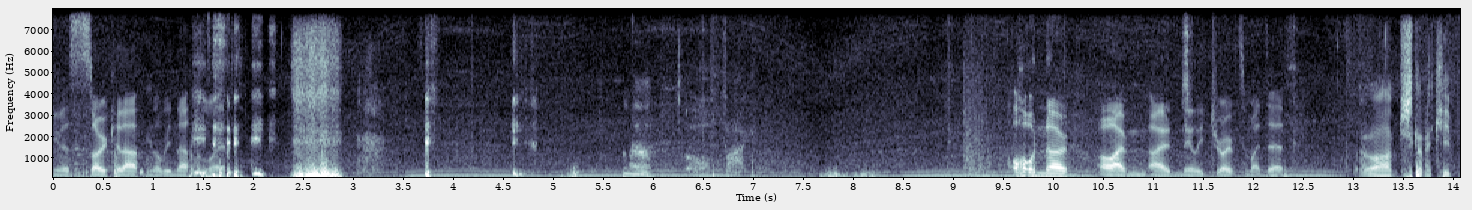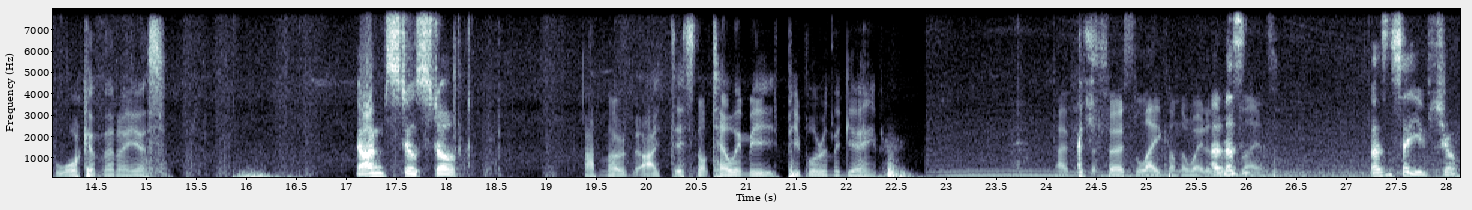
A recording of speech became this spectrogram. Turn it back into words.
you're going to soak it up and there'll be nothing left. Oh. Oh fuck. Oh no. Oh, I'm, I nearly drove to my death. Well, I'm just gonna keep walking then, I guess. No, I'm still stopped. I don't know. I, it's not telling me people are in the game. I've hit the first lake on the way to the that's- Redlands. Doesn't say you've joined.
